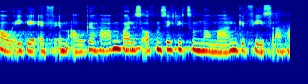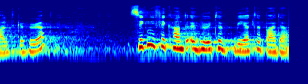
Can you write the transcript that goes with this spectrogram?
VEGF im Auge haben, weil es offensichtlich zum normalen Gefäßerhalt gehört, signifikant erhöhte Werte bei der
